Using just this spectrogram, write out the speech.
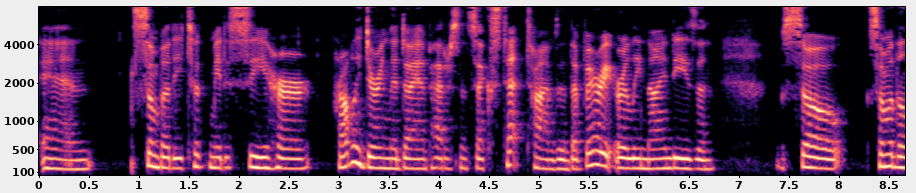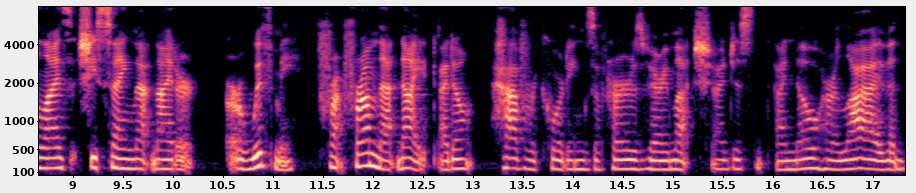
and somebody took me to see her probably during the Diane Patterson sextet times in the very early 90s and so some of the lines that she sang that night are are with me from from that night. I don't have recordings of hers very much. I just I know her live and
